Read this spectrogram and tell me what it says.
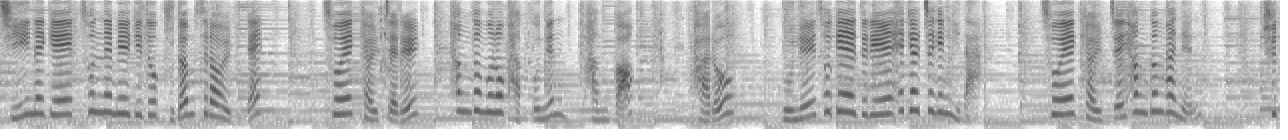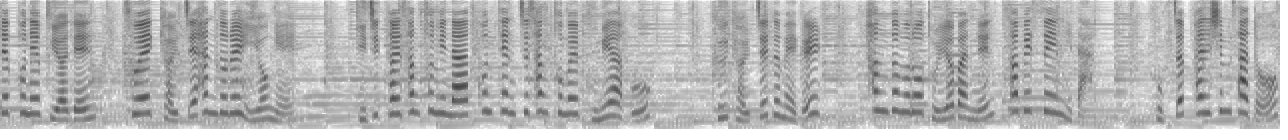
지인에게 손 내밀기도 부담스러울 때 소액 결제를 현금으로 바꾸는 방법. 바로 오늘 소개해드릴 해결책입니다. 소액 결제 현금화는 휴대폰에 부여된 소액 결제 한도를 이용해 디지털 상품이나 콘텐츠 상품을 구매하고 그 결제 금액을 현금으로 돌려받는 서비스입니다. 복잡한 심사도,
